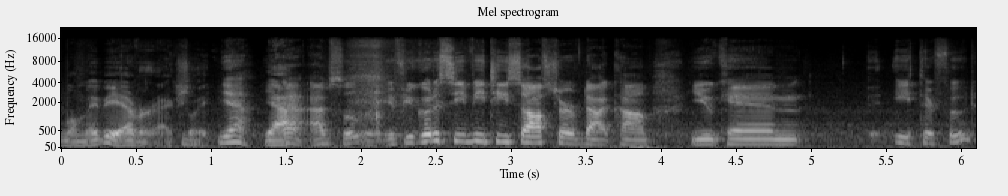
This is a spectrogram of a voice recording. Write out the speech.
well, maybe ever actually. Yeah, Yeah. yeah, absolutely. If you go to cvtsoftserve.com, you can eat their food.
